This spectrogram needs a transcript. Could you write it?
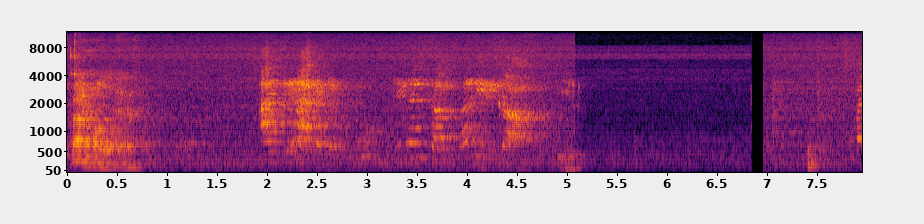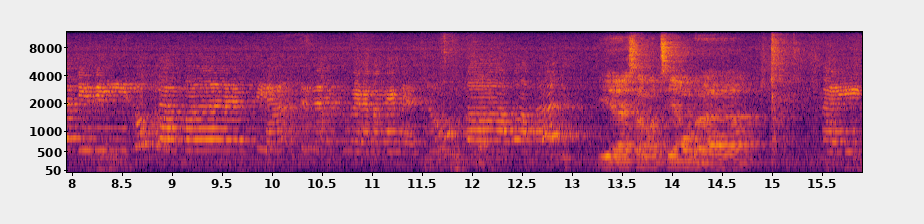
Kanol ya. Uh, Iya, selamat siang Mbak. baik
